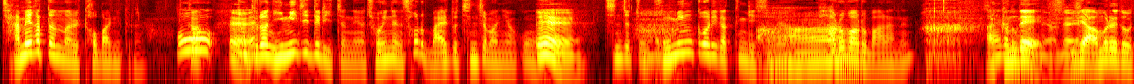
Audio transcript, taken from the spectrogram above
자매 같다는 말을 더 많이 들어요. 오, 그러니까 예. 좀 그런 이미지들이 있잖아요. 저희는 서로 말도 진짜 많이 하고 예. 진짜 좀 고민거리 같은 게 있으면 아. 바로바로 말하는. 아 근데. 네. 이제 아무래도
